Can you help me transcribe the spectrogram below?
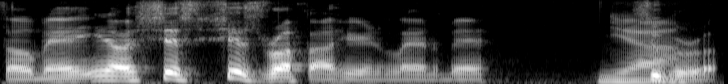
So man, you know, it's just shit's rough out here in Atlanta, man. Yeah. Super rough.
